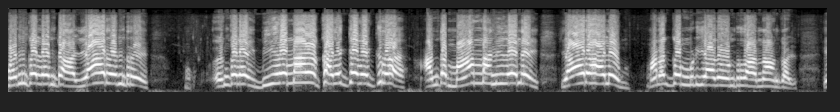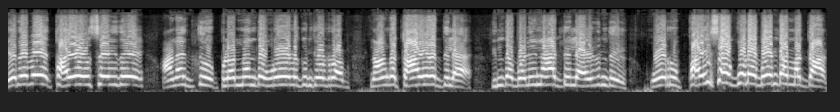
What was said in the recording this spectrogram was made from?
பெண்கள் என்றால் யார் என்று எங்களை வீரமாக கலைக்க வைக்கிற அந்த மாமனிதனை யாராலும் மறக்க முடியாத ஒன்றுதான் நாங்கள். எனவே தயவு செய்து அனைத்து புலமெந்த உறவுகளுக்கும் சொல்றோம் நாங்கள் தாயகத்தில் இந்த வெளிநாட்டில் இருந்து ஒரு பைசா கூட வேண்டாமத்தான்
